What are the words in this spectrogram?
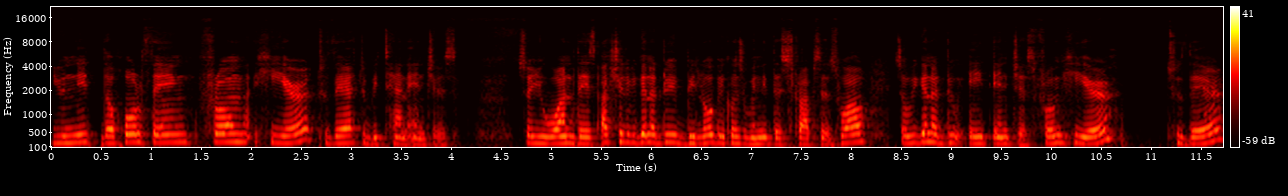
you need the whole thing from here to there to be 10 inches so you want this actually we're gonna do it below because we need the straps as well so we're gonna do eight inches from here to there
